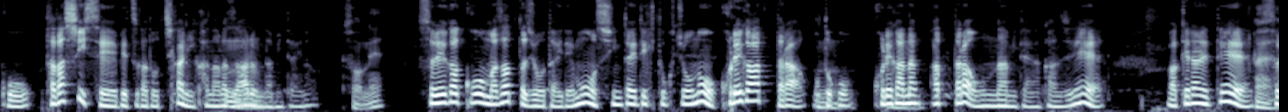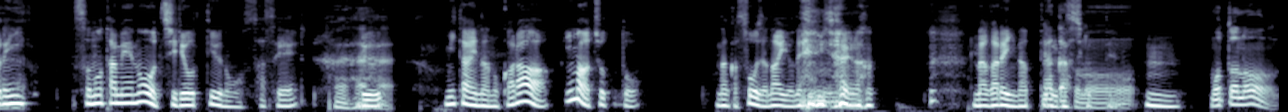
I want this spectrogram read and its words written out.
こう、正しい性別がどっちかに必ずあるんだみたいな。そうね。それがこう混ざった状態でも身体的特徴のこれがあったら男、うんこれがな、あったら女みたいな感じで分けられて、それに、そのための治療っていうのをさせ、はいはいはい。みたいなのから、今はちょっと、なんかそうじゃないよね、みたいな 流れになってるらしくて。なんかそのうん。元の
